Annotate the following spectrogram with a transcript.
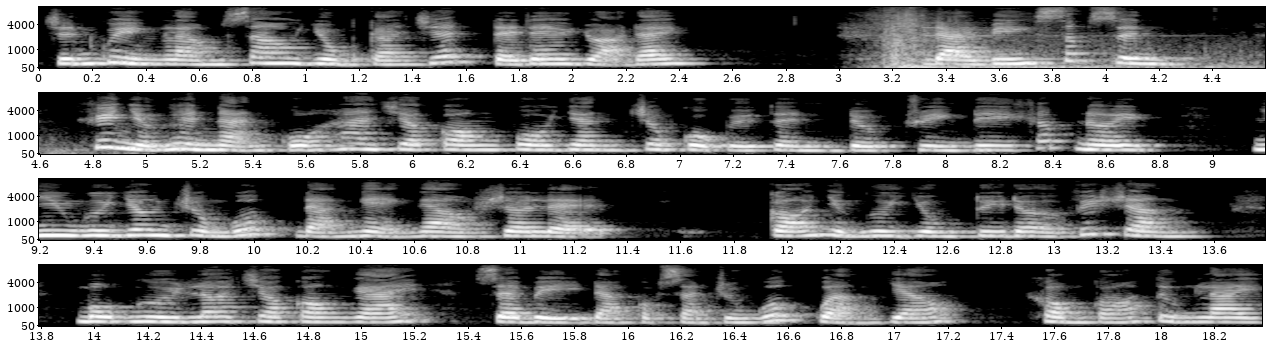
Chính quyền làm sao dùng cái chết để đe dọa đây? Đại biến sắp sinh Khi những hình ảnh của hai cha con vô danh trong cuộc biểu tình được truyền đi khắp nơi, nhiều người dân Trung Quốc đã nghẹn ngào rơi lệ. Có những người dùng Twitter viết rằng một người lo cho con gái sẽ bị Đảng Cộng sản Trung Quốc quản giáo, không có tương lai.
